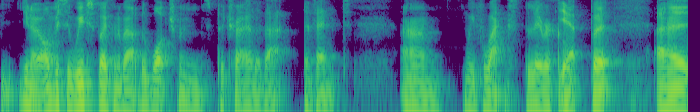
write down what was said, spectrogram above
you know, obviously we've spoken about the Watchmen's portrayal of that event. Um, we've waxed lyrical, Yeah. but uh,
